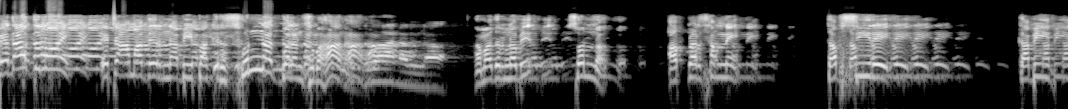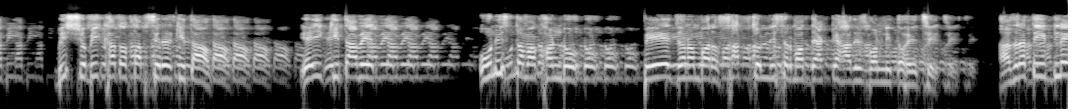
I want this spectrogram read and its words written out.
বেদাত নয় এটা আমাদের নবী পাকের সুন্নাত বলেন সুবহান আমাদের নবীর সুন্নাত। আপনার সামনে তাফসিরে কবির বিশ্ববিখ্যাত তাফসিরের কিতাব। এই কিতাবের উনিশতম খণ্ড পেজ নম্বর সাতচল্লিশের মধ্যে একটি হাদিস বর্ণিত হয়েছে। হযরত ইবনে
